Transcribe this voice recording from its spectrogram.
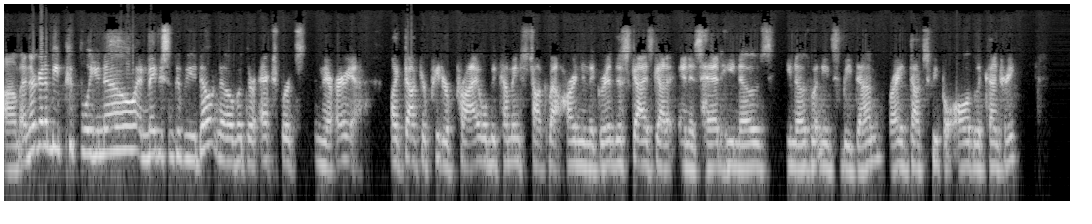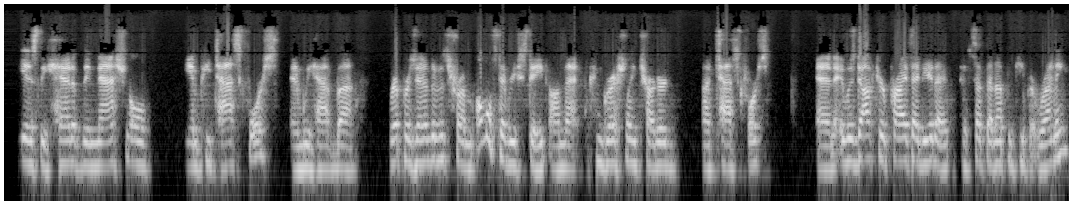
Um, and they're going to be people you know and maybe some people you don't know, but they're experts in their area. Like Dr. Peter Pry will be coming to talk about hardening the grid. This guy's got it in his head. He knows he knows what needs to be done, right? He talks to people all over the country. He is the head of the National EMP Task Force, and we have uh, representatives from almost every state on that congressionally chartered uh, task force. And it was Dr. Pry's idea to, to set that up and keep it running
